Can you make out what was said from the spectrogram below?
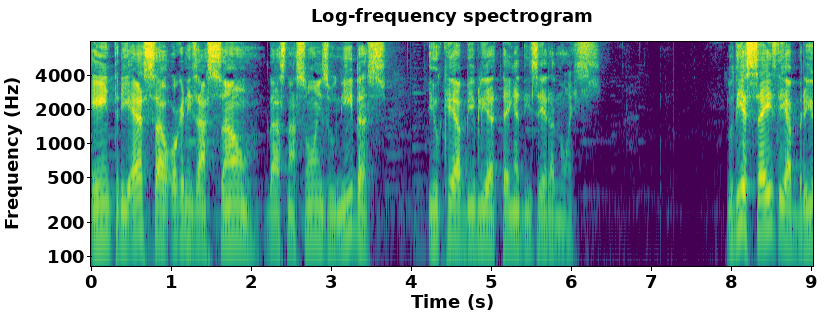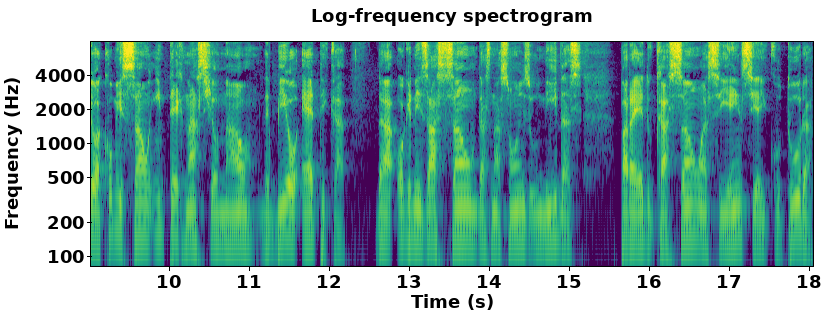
entre essa organização das Nações Unidas e o que a Bíblia tem a dizer a nós. No dia 6 de abril, a Comissão Internacional de Bioética da Organização das Nações Unidas para a Educação, a Ciência e Cultura,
